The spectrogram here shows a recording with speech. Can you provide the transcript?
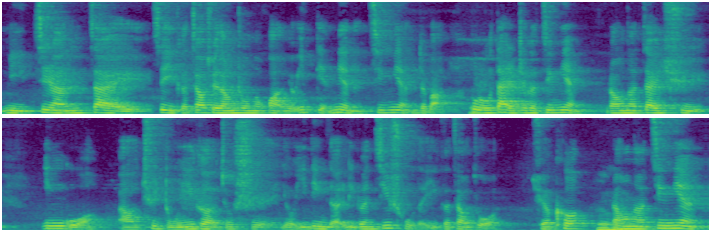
你既然在这个教学当中的话，有一点点的经验，对吧？不如带着这个经验，然后呢，再去英国，然后去读一个就是有一定的理论基础的一个叫做学科，然后呢，经验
